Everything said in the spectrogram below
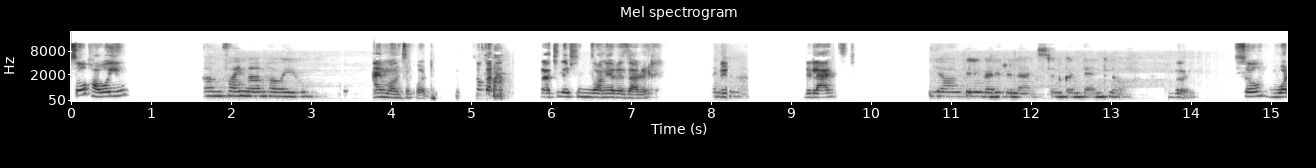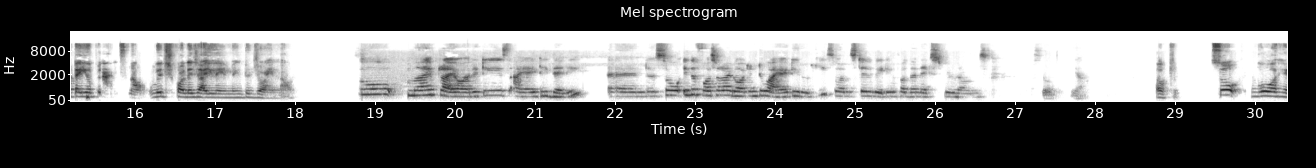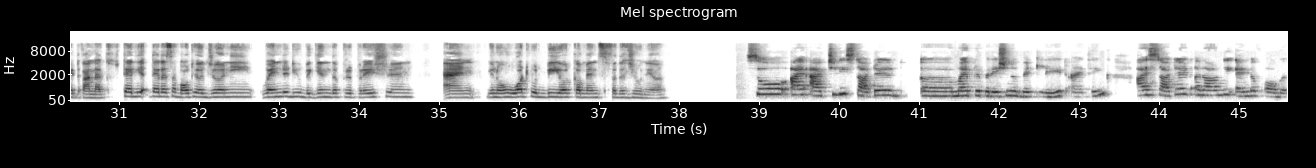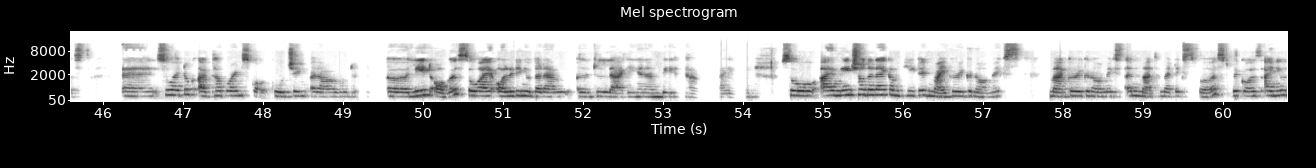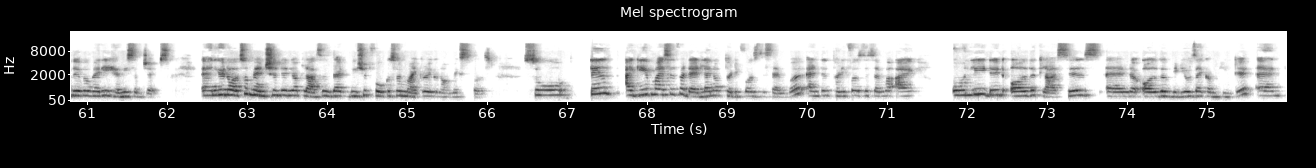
So, how are you? I'm fine, ma'am. How are you? I'm also good. So, congratulations on your result. Thank Re- you, ma'am. Relaxed? Yeah, I'm feeling very relaxed and content now. Good. So, what are your plans now? Which college are you aiming to join now? So, my priority is IIT Delhi. And uh, so, in the first round, I got into IIT Roorkee. So, I'm still waiting for the next few rounds. So, yeah. Okay. So, go ahead, Kanak. Tell, tell us about your journey. When did you begin the preparation? And, you know, what would be your comments for the junior? So, I actually started uh, my preparation a bit late, I think. I started around the end of August. And so, I took ArthaPoint's co- coaching around uh, late August. So, I already knew that I'm a little lagging and I'm behind. So, I made sure that I completed microeconomics, macroeconomics, and mathematics first because I knew they were very heavy subjects. And you had also mentioned in your classes that we should focus on microeconomics first. So, till I gave myself a deadline of 31st December, and till 31st December, I only did all the classes and all the videos I completed. And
